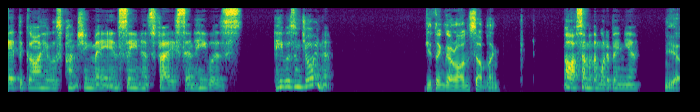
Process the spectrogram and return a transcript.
at the guy who was punching me and seeing his face, and he was he was enjoying it. Do you think they're on something? Oh, some of them would have been. Yeah, Yeah,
